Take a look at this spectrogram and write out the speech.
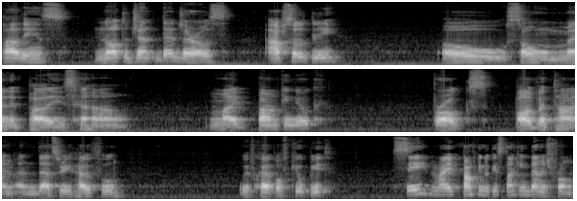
Paladins, not dangerous. Absolutely. Oh, so many Paladins. My Pumpkin Duke. Procs all the time and that's really helpful with help of Cupid see my pumpkin duke is tanking damage from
